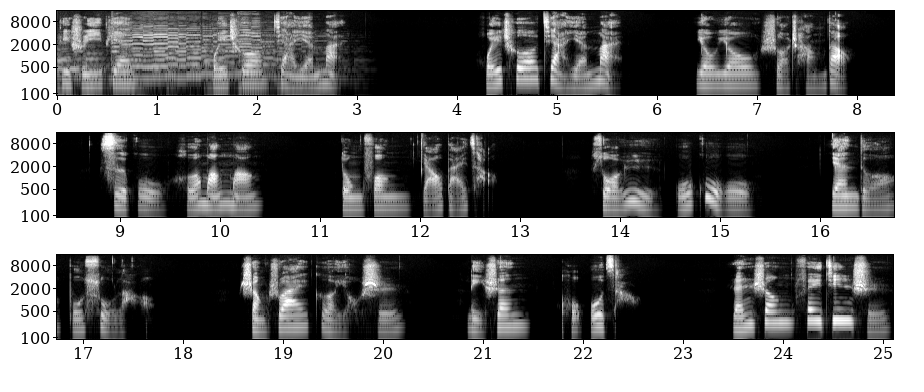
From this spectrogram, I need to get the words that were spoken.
第十一篇：回车驾盐麦。回车驾盐麦，悠悠涉长道。四顾何茫茫，东风摇百草。所遇无故物，焉得不速老？盛衰各有时，立身苦不早。人生非金石。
